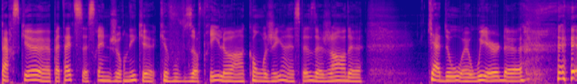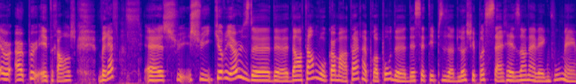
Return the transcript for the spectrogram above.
parce que euh, peut-être ce serait une journée que, que, vous vous offrez là, en congé, une espèce de genre de cadeau euh, weird. un peu étrange. Bref, je, suis, je suis curieuse d'entendre de, vos commentaires à propos de, de cet épisode-là. Je ne sais pas si ça résonne avec vous, mais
